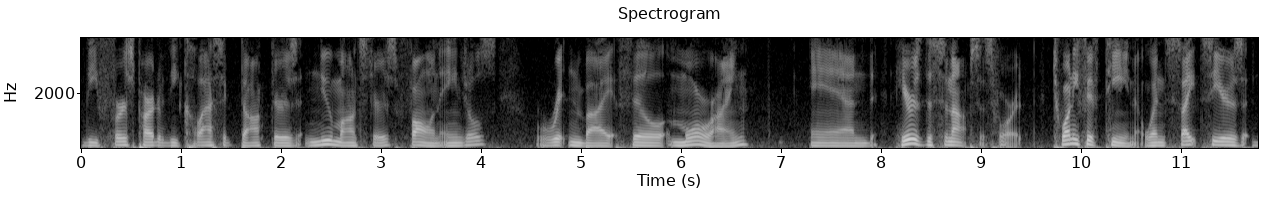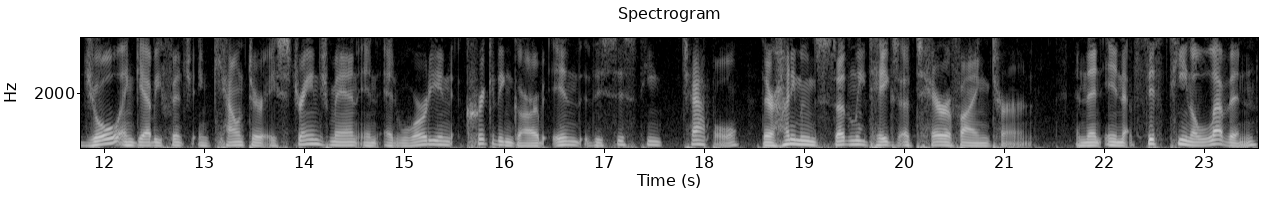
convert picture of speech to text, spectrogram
the first part of the classic Doctor's New Monsters, Fallen Angels, written by Phil Mulryne. And here's the synopsis for it. 2015, when sightseers Joel and Gabby Finch encounter a strange man in Edwardian cricketing garb in the Sistine Chapel, their honeymoon suddenly takes a terrifying turn. And then in 1511,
